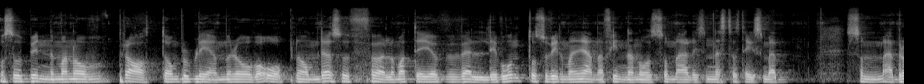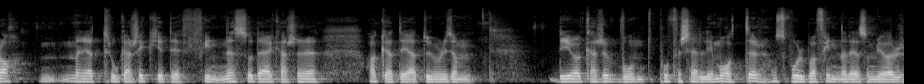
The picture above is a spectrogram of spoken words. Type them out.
Og så begynner man å prate om problemer og være åpne om det, så føler man at det gjør veldig vondt, og så vil man gjerne finne noe som er liksom neste steg som er, som er bra. Men jeg tror kanskje ikke det finnes, og det er kanskje akkurat det at du liksom det gjør kanskje vondt på forskjellige måter, og så får du bare finne det som gjør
